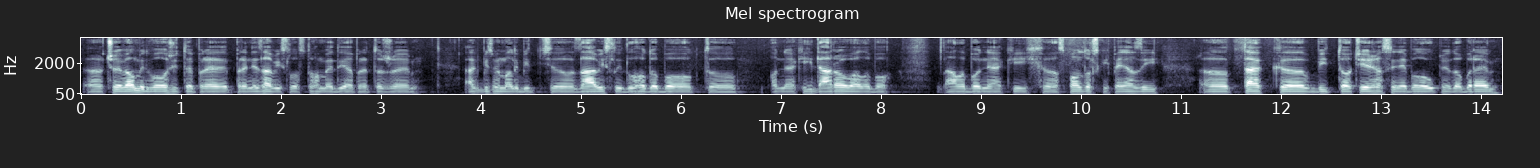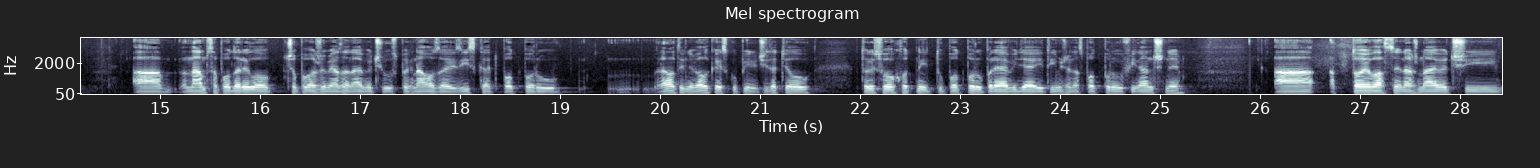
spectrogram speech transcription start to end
čo je veľmi dôležité pre, pre nezávislosť toho média, pretože ak by sme mali byť závislí dlhodobo od, od nejakých darov alebo, alebo nejakých sponzorských peňazí, tak by to tiež asi nebolo úplne dobré. A nám sa podarilo, čo považujem ja za najväčší úspech, naozaj získať podporu relatívne veľkej skupiny čitateľov, ktorí sú ochotní tú podporu prejaviť aj tým, že nás podporujú finančne. A, a to je vlastne náš najväčší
